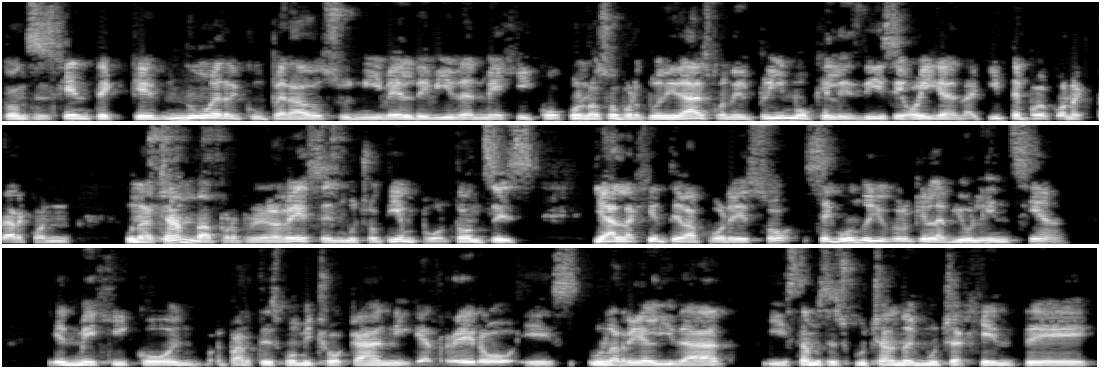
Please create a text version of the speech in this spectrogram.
Entonces, gente que no ha recuperado su nivel de vida en México, con las oportunidades, con el primo que les dice, oigan, aquí te puedo conectar con una chamba por primera vez en mucho tiempo. Entonces, ya la gente va por eso. Segundo, yo creo que la violencia en México, en partes como Michoacán y Guerrero, es una realidad y estamos escuchando hay mucha gente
